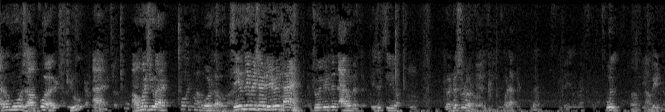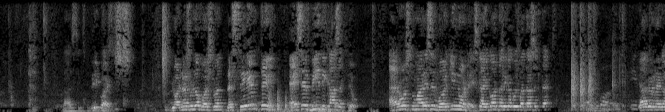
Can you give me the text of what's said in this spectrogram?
Arrow moves upwards. You add. How much you add? Four thousand. Same thing which I did with hand. I'm showing it with arrow method. Is it clear? You understood or no? What happened? Full. Ah, wait. Last six. Be quiet. You understood the first one? The same thing ऐसे भी दिखा सकते हो एरोस तुम्हारे सिर्फ़ वर्किंग नोट है। इसका एक और तरीका कोई बता सकता है? क्या करने का?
